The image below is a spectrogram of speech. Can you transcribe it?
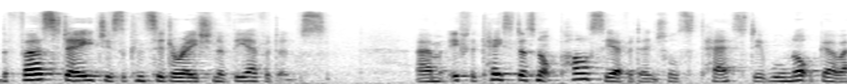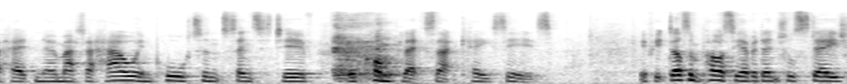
The first stage is the consideration of the evidence. Um, if the case does not pass the evidential test, it will not go ahead no matter how important, sensitive or complex that case is. If it doesn't pass the evidential stage,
